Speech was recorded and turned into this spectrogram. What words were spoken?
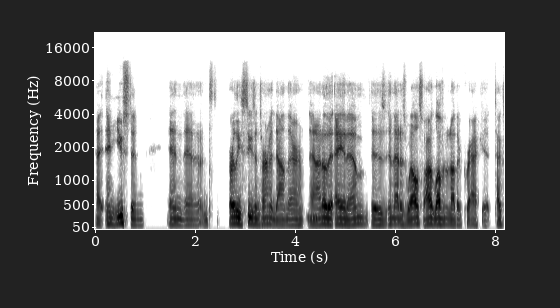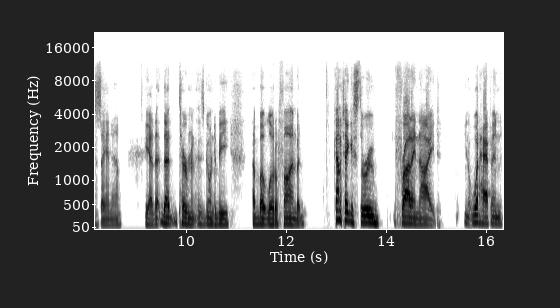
at, in Houston in the early season tournament down there, and I know that A and M is in that as well. So I would love another crack at Texas A and M. Yeah, that that tournament is going to be a boatload of fun. But kind of take us through Friday night. You know what happened,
